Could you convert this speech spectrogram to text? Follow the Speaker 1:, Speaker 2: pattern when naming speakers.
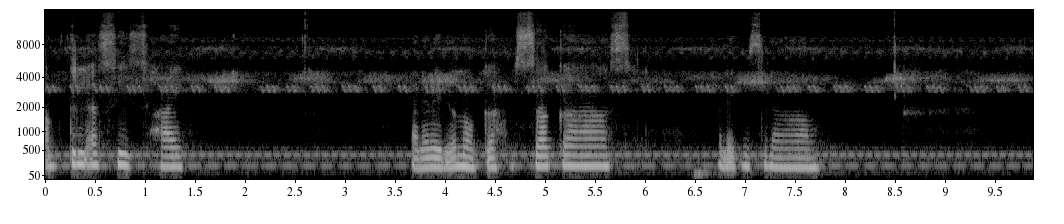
Speaker 1: Abdul Azeez. Hi. പല വരും നോക്കുക ഇസാക്കാസ് വലൈക്കും സ്ലാം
